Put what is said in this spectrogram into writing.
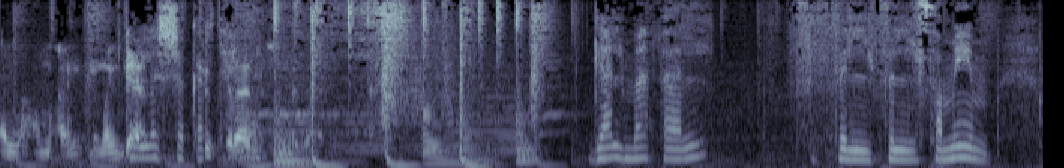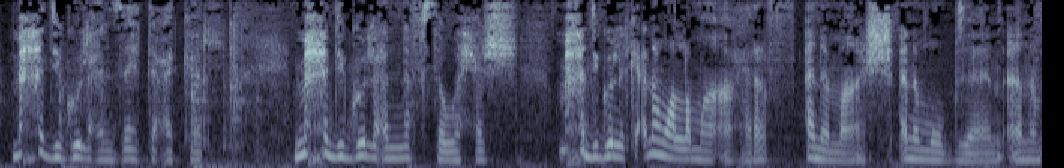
اللهم آمين. كل الشكر. شكرا. قال مثل في في الصميم ما حد يقول عن زيت عكر ما حد يقول عن نفسه وحش ما حد يقول لك أنا والله ما أعرف أنا ماش أنا مو بزين أنا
